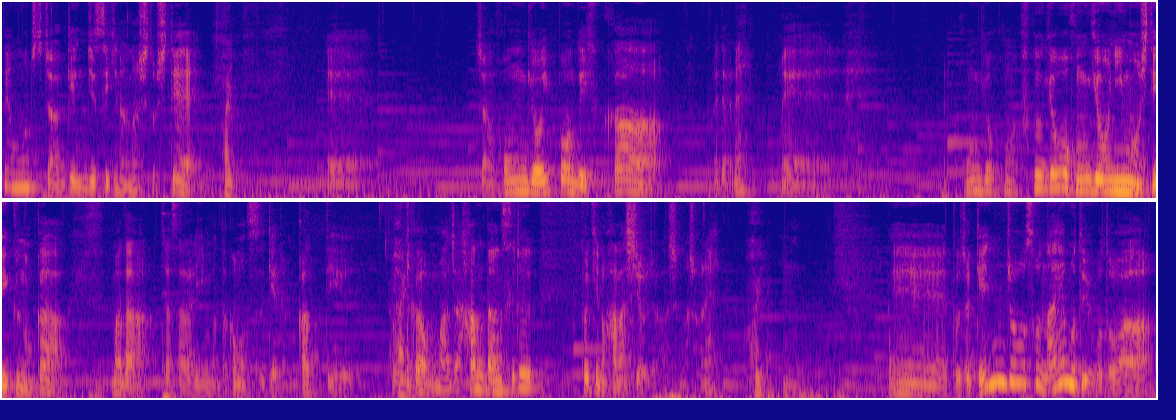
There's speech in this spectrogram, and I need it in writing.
でもうちょっとじゃあ現実的な話として、はい。えーじゃあ本業一本でいくかあれだよね、えー本業副業を本業にもしていくのかまだじゃあサラリーマンとかも続けるのかっていうはい。か、まあ、じゃあ判断する時の話をじゃあしましょうね。はい。えー、とじゃあ現状そう悩むということは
